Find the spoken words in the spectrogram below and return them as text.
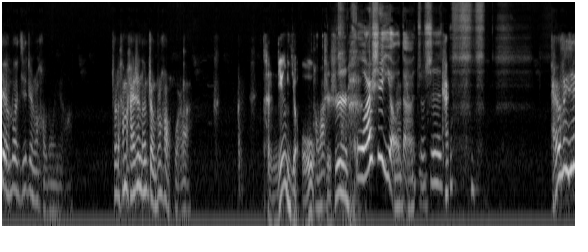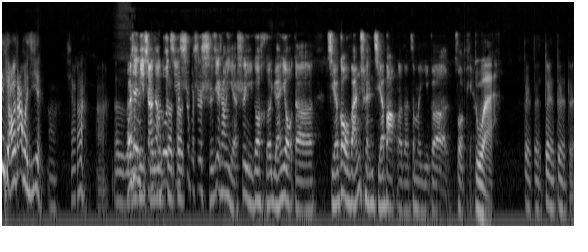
有洛基这种好东西啊，就是他们还是能整出好活了。肯定有好吧，只是活儿是有的 嗯，就是开开个飞机咬个打火机啊，行了啊，而且你想想，洛基是不是实际上也是一个和原有的结构完全解绑了的这么一个作品？对，对对对对对，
